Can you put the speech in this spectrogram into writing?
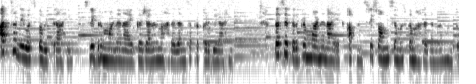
आजचा दिवस पवित्र आहे. श्री ब्रह्मांड नायक गजानन महाराजांचा प्रकट दिन आहे. तसे तर ब्रह्मांड नायक आपण श्री स्वामी समर्थ महाराजांना म्हणतो.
